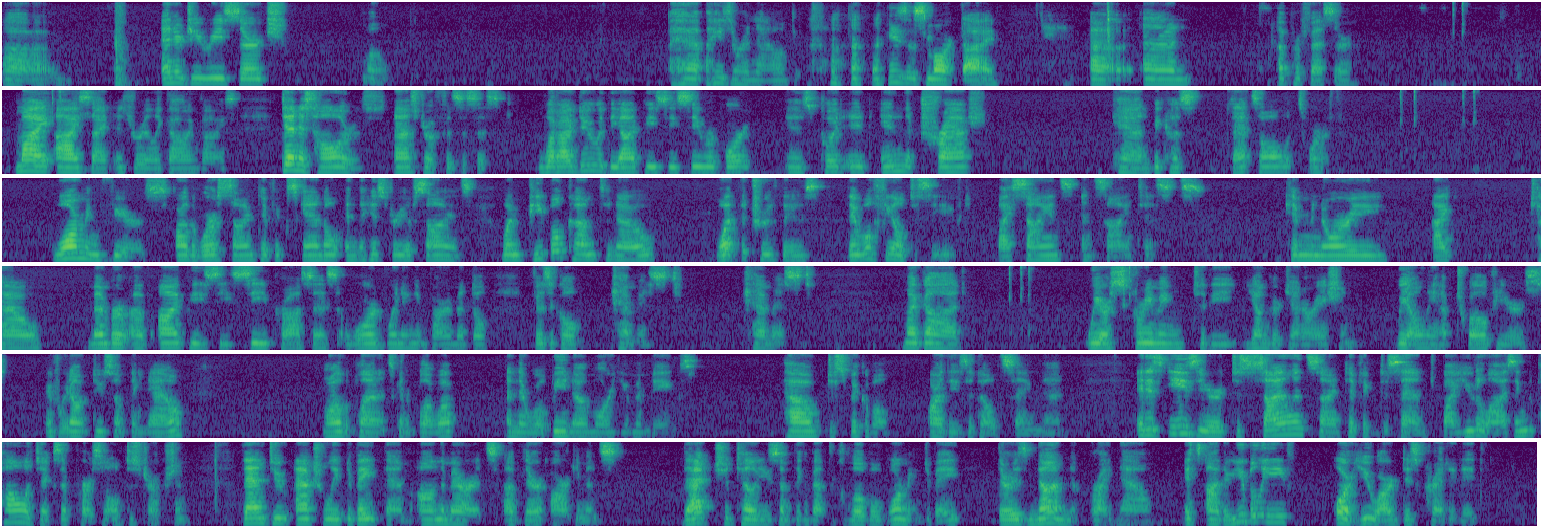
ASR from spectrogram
uh, energy research. Well, he's renowned. he's a smart guy. Uh, and a professor. My eyesight is really going, guys. Dennis Hollers, astrophysicist. What I do with the IPCC report is put it in the trash can because that's all it's worth. Warming fears are the worst scientific scandal in the history of science. When people come to know what the truth is, they will feel deceived by science and scientists. Kiminori, Tao, member of IPCC process, award-winning environmental physical chemist. Chemist. My God, we are screaming to the younger generation we only have 12 years. If we don't do something now, well, the planet's going to blow up and there will be no more human beings. How despicable are these adults saying that? It is easier to silence scientific dissent by utilizing the politics of personal destruction than to actually debate them on the merits of their arguments. That should tell you something about the global warming debate. There is none right now. It's either you believe or you are discredited.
